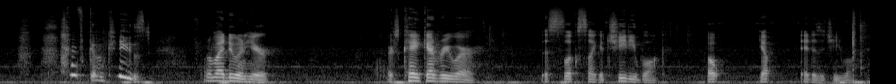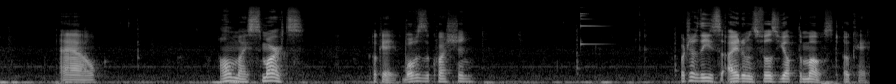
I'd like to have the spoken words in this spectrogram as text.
I'm confused. What am I doing here? There's cake everywhere. This looks like a cheaty block. Oh, yep, it is a cheaty block. Ow. All my smarts. Okay, what was the question? Which of these items fills you up the most? Okay.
